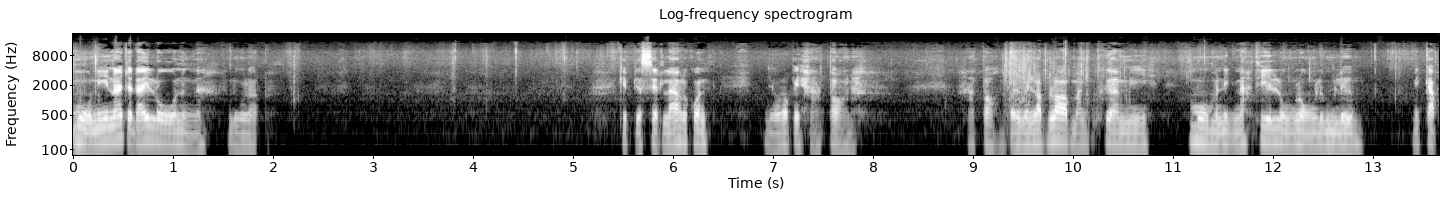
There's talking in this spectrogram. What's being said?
หมูนี้น่าจะได้โลหนึ่งนะ ดูแล้ว เก็บจะเสร็จแล้วทุกคน เดี๋ยวเราไปหาต่อนะ หาต่อบริเวณรอบๆ มันเพื่อมีหมู่มันอีกนะ ที่หลงหลงลืมลืมไม่กลับ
